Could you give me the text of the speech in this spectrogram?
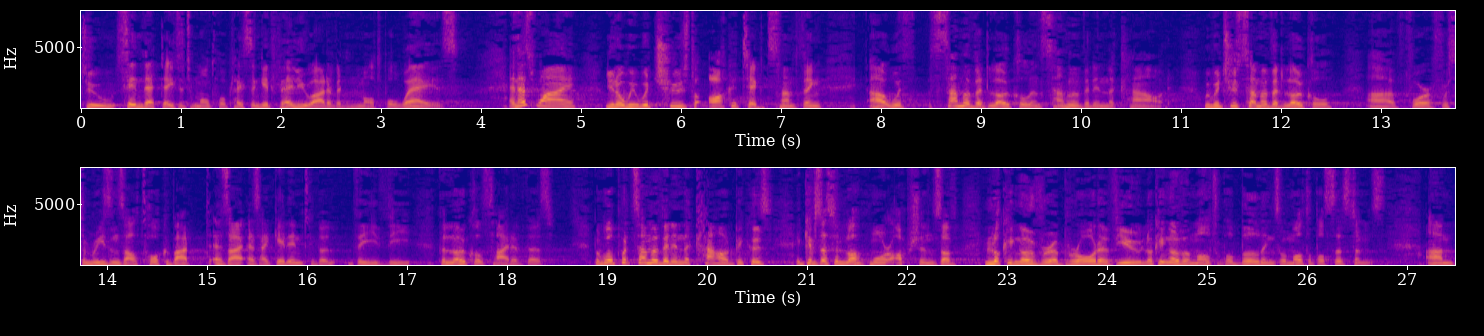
to send that data to multiple places and get value out of it in multiple ways. And that's why, you know, we would choose to architect something uh, with some of it local and some of it in the cloud. We would choose some of it local uh, for, for some reasons I'll talk about as I, as I get into the, the, the, the local side of this. But we'll put some of it in the cloud because it gives us a lot more options of looking over a broader view, looking over multiple buildings or multiple systems. Um,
